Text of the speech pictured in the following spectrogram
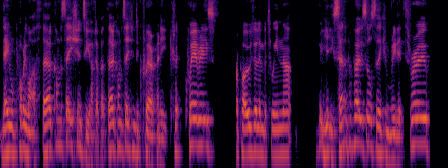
They will probably want a third conversation. So you have to have a third conversation to clear up any cl- queries. Proposal in between that. But you, send them proposals so they can read it through.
